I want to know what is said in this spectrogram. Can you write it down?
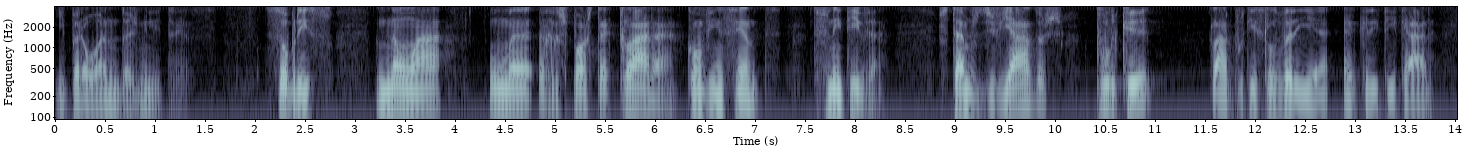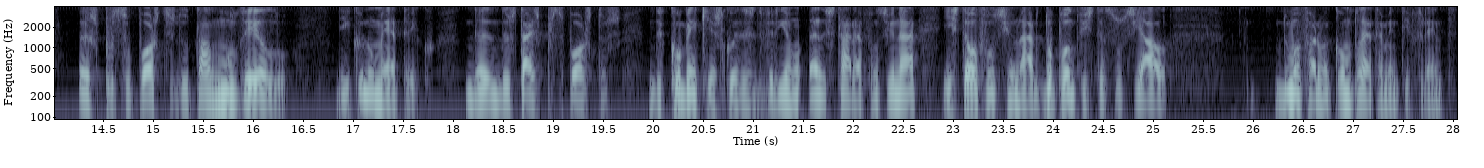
e para o ano 2013. Sobre isso, não há uma resposta clara, convincente, definitiva. Estamos desviados porque, claro, porque isso levaria a criticar os pressupostos do tal modelo econométrico, de, dos tais pressupostos de como é que as coisas deveriam estar a funcionar e estão a funcionar do ponto de vista social de uma forma completamente diferente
